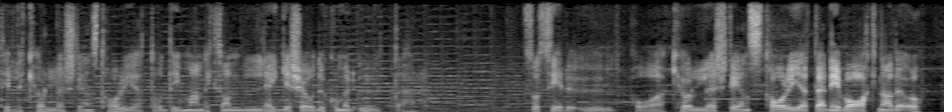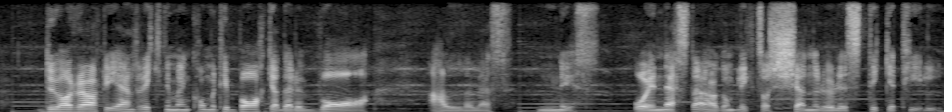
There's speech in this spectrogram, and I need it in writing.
till Kullerstenstorget och dimman liksom lägger sig och du kommer ut där så ser du ut på Kullerstenstorget där ni vaknade upp. Du har rört dig i en riktning men kommer tillbaka där du var alldeles nyss. Och i nästa ögonblick så känner du hur det sticker till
